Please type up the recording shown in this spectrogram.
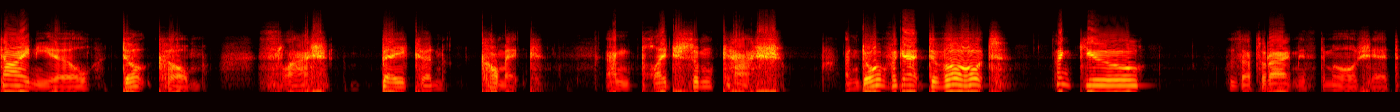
tinyurl.com slash bacon comic and pledge some cash. And don't forget to vote. Thank you. Was that alright, Mr. Moreshead?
